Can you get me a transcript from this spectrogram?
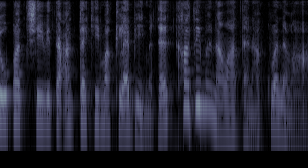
දූපත් ජීවිත අත්දැකීමක් ලැබීමට කදිම නවාතැනක් වනවා.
